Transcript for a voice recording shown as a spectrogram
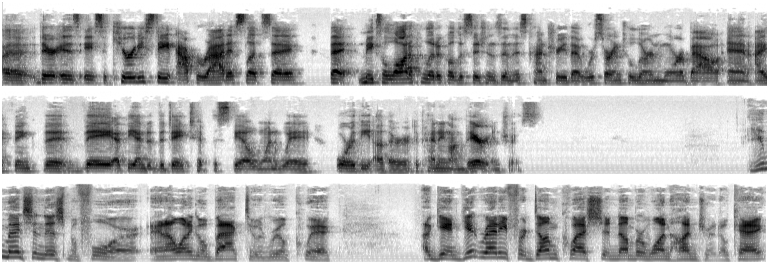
uh, there is a security state apparatus let's say that makes a lot of political decisions in this country that we're starting to learn more about and i think that they at the end of the day tip the scale one way or the other depending on their interests you mentioned this before and i want to go back to it real quick Again, get ready for dumb question number 100, okay?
